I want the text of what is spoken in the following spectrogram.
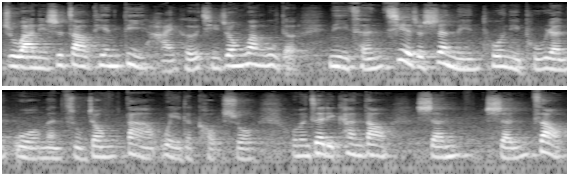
主啊，你是造天地海和其中万物的，你曾借着圣灵托你仆人我们祖宗大卫的口说。我们这里看到神神造，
